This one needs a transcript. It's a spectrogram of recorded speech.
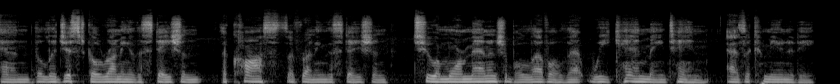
and the logistical running of the station, the costs of running the station to a more manageable level that we can maintain as a community.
